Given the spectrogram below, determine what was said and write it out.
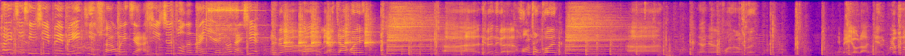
拍激情戏被媒体传为假戏真做的男艺人有哪些？那个呃梁家辉，呃那个那个黄仲坤，啊梁家辉黄仲坤，你没有了，你根本就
